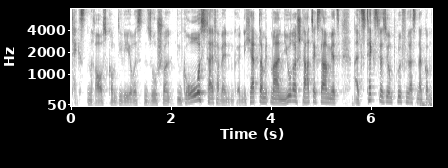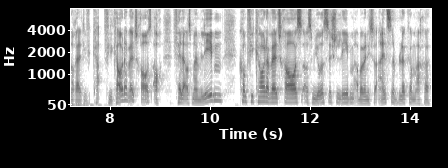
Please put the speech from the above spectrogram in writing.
Texten rauskommt, die wir Juristen so schon im Großteil verwenden können. Ich habe damit mal ein Jura-Staatsexamen jetzt als Textversion prüfen lassen. Da kommt noch relativ viel Kauderwelsch raus. Auch Fälle aus meinem Leben kommt viel Kauderwelsch raus, aus dem juristischen Leben. Aber wenn ich so einzelne Blöcke mache,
